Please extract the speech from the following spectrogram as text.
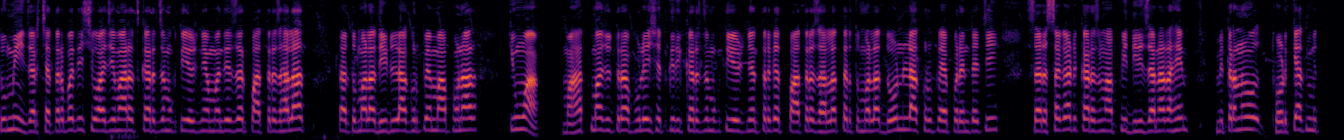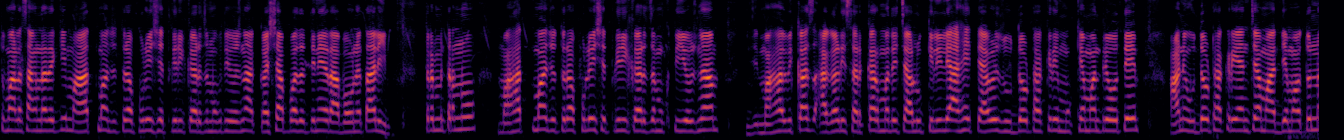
तुम्ही जर छत्रपती शिवाजी महाराज कर्जमुक्ती योजनेमध्ये जर पात्र झालात तर तुम्हाला दीड लाख रुपये माफ होणार. किंवा महात्मा ज्योतिराव फुले शेतकरी कर्जमुक्ती योजनेअंतर्गत पात्र झाला तर तुम्हाला दोन लाख रुपयापर्यंतची सरसगट कर्जमाफी दिली जाणार आहे. मित्रांनो थोडक्यात मी तुम्हाला सांगणार आहे की महात्मा ज्योतिराव फुले शेतकरी कर्जमुक्ती योजना कशा पद्धतीने राबवण्यात आली. तर मित्रांनो महात्मा ज्योतिराव फुले शेतकरी कर्जमुक्ती योजना जी महाविकास आघाडी सरकारमध्ये चालू केलेली आहे. त्यावेळेस उद्धव ठाकरे मुख्यमंत्री होते आणि उद्धव ठाकरे यांच्या माध्यमातून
